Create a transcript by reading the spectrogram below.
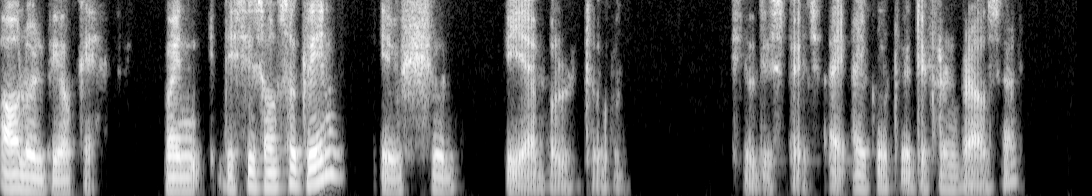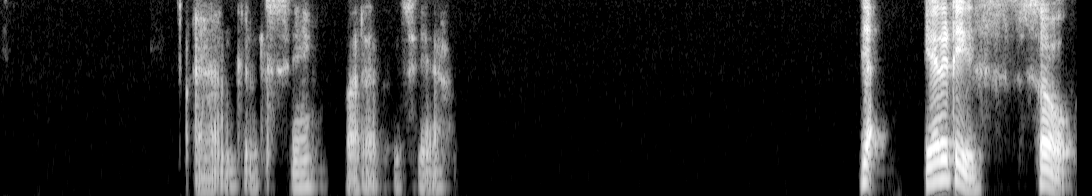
All will be okay. When this is also green, you should be able to view this page. I, I go to a different browser and let's see what happens here. Yeah, here it is. So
